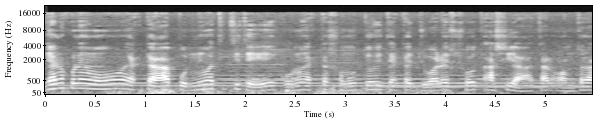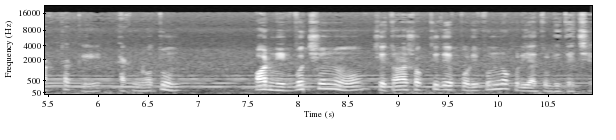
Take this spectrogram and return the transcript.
যেন কোনো একটা পূর্ণিমা তিথিতে কোনো একটা সমুদ্র হইতে একটা জোয়ারের স্রোত আসিয়া তার অন্তরাত্মাকে এক নতুন, অনির্বচ্ছিন্ন চেতনা শক্তিতে পরিপূর্ণ করিয়া তুলিতেছে।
